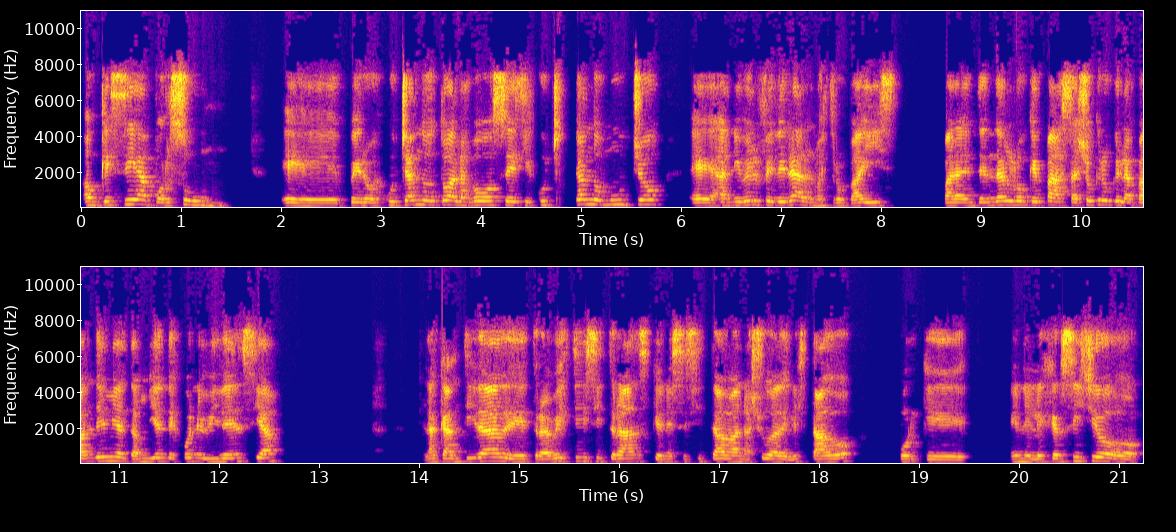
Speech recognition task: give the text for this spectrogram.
aunque sea por Zoom, eh, pero escuchando todas las voces y escuchando mucho eh, a nivel federal nuestro país para entender lo que pasa. Yo creo que la pandemia también dejó en evidencia la cantidad de travestis y trans que necesitaban ayuda del Estado, porque en el ejercicio,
